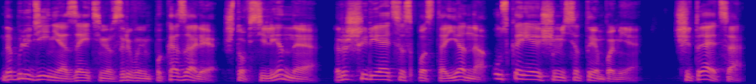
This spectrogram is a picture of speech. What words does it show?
наблюдения за этими взрывами показали, что Вселенная расширяется с постоянно ускоряющимися темпами. Считается,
